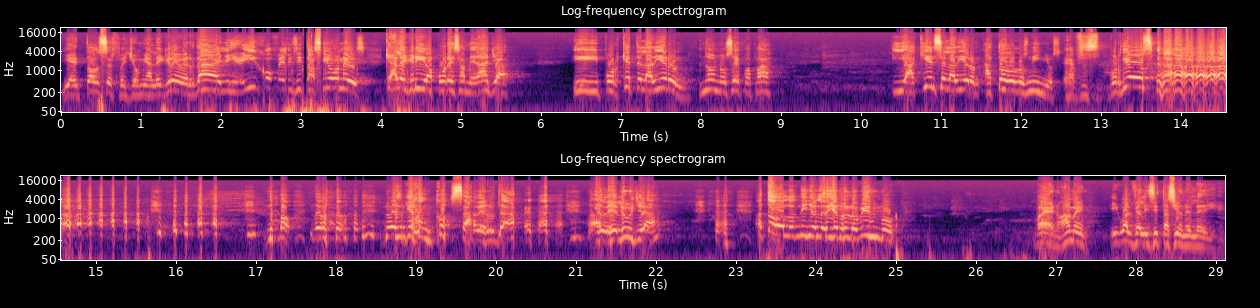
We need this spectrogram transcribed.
Y entonces pues yo me alegré, ¿verdad? Y dije, hijo, felicitaciones, qué alegría por esa medalla. ¿Y por qué te la dieron? No, no sé, papá. ¿Y a quién se la dieron? A todos los niños. Por Dios. No, no, no es gran cosa, ¿verdad? Aleluya. A todos los niños le dieron lo mismo. Bueno, amén. Igual felicitaciones le dije.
